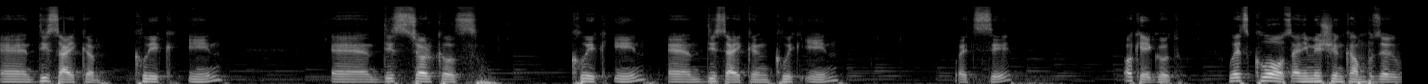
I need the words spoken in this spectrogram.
And this icon click in. And these circles click in. And this icon click in. Let's see. Okay good. Let's close animation composer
